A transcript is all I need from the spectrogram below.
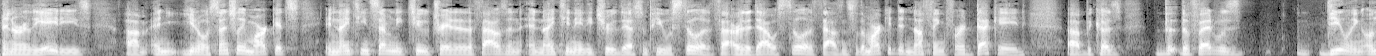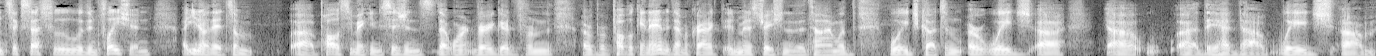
and early 80s. Um, and you know, essentially, markets in 1972 traded at a thousand, and 1982 the S&P was still at a thousand, or the Dow was still at a thousand. So the market did nothing for a decade uh, because the, the Fed was dealing unsuccessfully with inflation. Uh, you know, they had some uh, policymaking decisions that weren't very good from a Republican and a Democratic administration at the time with wage cuts and or wage. Uh, uh, uh they had uh, wage um,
